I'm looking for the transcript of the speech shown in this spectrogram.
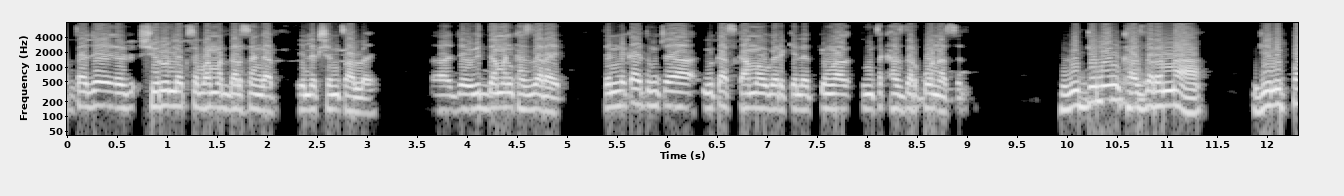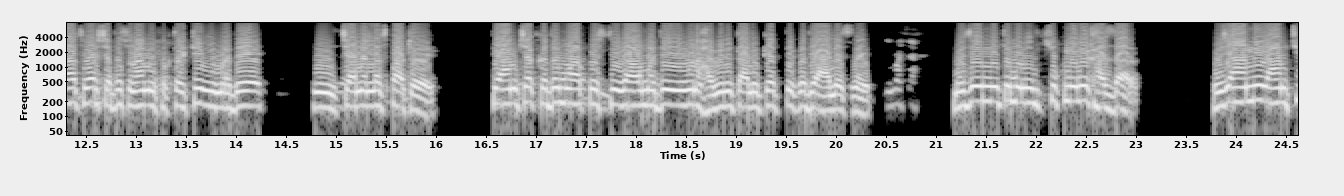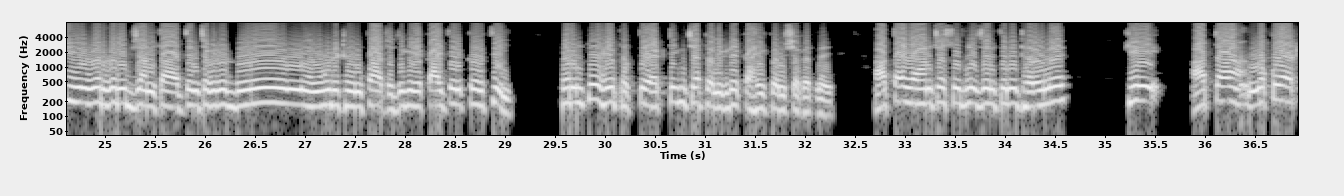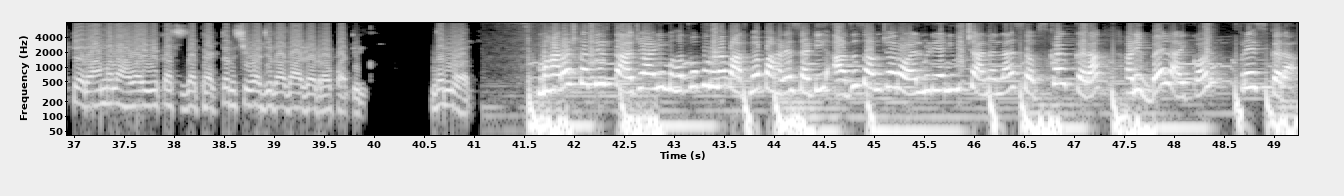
आता जे शिरूर लोकसभा मतदारसंघात इलेक्शन चालू आहे जे विद्यमान खासदार आहेत त्यांनी काय तुमच्या विकास काम वगैरे केलेत किंवा तुमचा खासदार कोण असेल? विद्यमान खासदारांना गेले पाच वर्षापासून आम्ही फक्त टीव्ही मध्ये चॅनललाच पाहतोय. ते आमच्या कदम पस्ती गावामध्ये येऊन हवेली तालुक्यात ते कधी आलेच नाहीत. म्हणजे मी तर म्हणेन चुकलेले खासदार. म्हणजे आम्ही आमची गोरगरीब जनता त्यांच्याकडे डोळे उघडे ठेवून पाहत होते की हे काहीतरी करतील. परंतु हे फक्त ऍक्टिंगच्या पलीकडे काही करू शकत नाही. आता हे आमच्या सोडणी जनतेने ठरवलंय की आता नको ऍक्टर आम्हाला हवाई विकासाचा फॅक्टर शिवाजीदादा आढळराव पाटील. धन्यवाद. महाराष्ट्रातील ताज्या आणि महत्त्वपूर्ण बातम्या पाहण्यासाठी आजच आमच्या रॉयल मीडिया न्यूज चॅनलला सबस्क्राईब करा आणि बेल आयकॉन प्रेस करा.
